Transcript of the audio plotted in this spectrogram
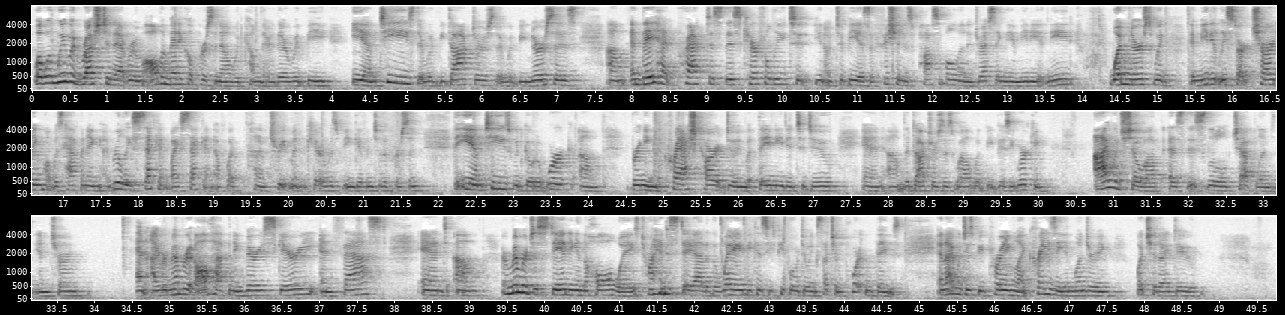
Well, when we would rush to that room, all the medical personnel would come there. There would be EMTs, there would be doctors, there would be nurses, um, and they had practiced this carefully to, you know, to be as efficient as possible in addressing the immediate need. One nurse would immediately start charting what was happening, really second by second, of what kind of treatment and care was being given to the person. The EMTs would go to work. Um, bringing the crash cart, doing what they needed to do, and um, the doctors as well would be busy working. I would show up as this little chaplain intern, and I remember it all happening very scary and fast. And um, I remember just standing in the hallways trying to stay out of the way because these people were doing such important things. And I would just be praying like crazy and wondering, what should I do?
